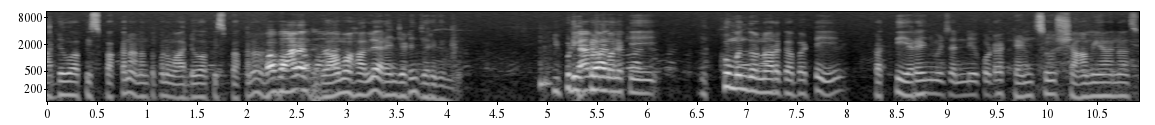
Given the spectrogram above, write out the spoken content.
RDO office పక్కన అనంతపురం ఆర్డీఓ ఆఫీస్ పక్కన డ్రామా హాల్లో అరేంజ్ చేయడం జరిగింది. ఇప్పుడు ఇక్కడ మనకి ఎక్కువ మంది ఉన్నారు కాబట్టి ప్రతి అరేంజ్మెంట్స్ అన్నీ కూడా టెంట్స్ షామియానాస్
